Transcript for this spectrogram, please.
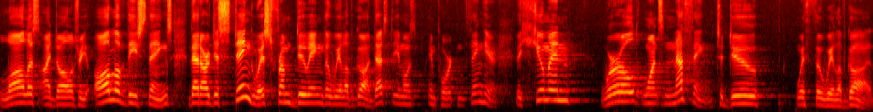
lawless idolatry, all of these things that are distinguished from doing the will of God. That's the most important thing here. The human world wants nothing to do with the will of God,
